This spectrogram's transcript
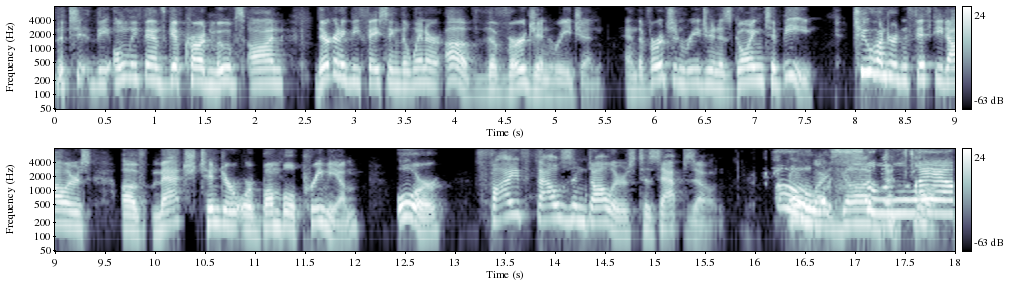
the t- the OnlyFans gift card moves on. They're going to be facing the winner of the Virgin region, and the Virgin region is going to be two hundred and fifty dollars of Match, Tinder, or Bumble Premium, or five thousand dollars to Zap Zone. Oh, oh my God, that's Slam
